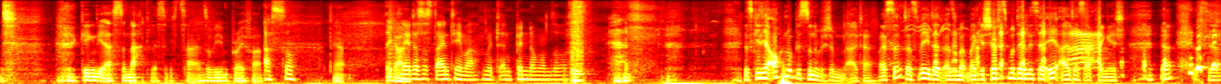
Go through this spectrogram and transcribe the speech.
Gegen die erste Nacht lässt du dich zahlen, so wie im Braveheart. Ach so. Ja. Egal. Nee, das ist dein Thema mit Entbindung und sowas. Das geht ja auch nur bis zu einem bestimmten Alter, weißt du? Deswegen, also mein Geschäftsmodell ist ja eh altersabhängig. Ja, das ja,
